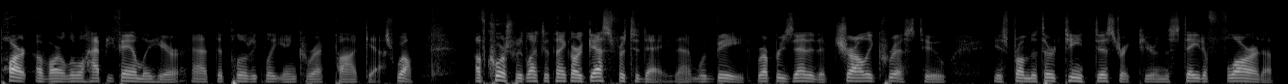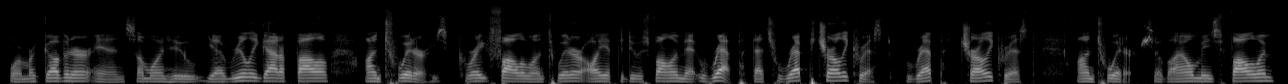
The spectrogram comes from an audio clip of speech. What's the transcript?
part of our little happy family here at the Politically Incorrect Podcast. Well, of course, we'd like to thank our guest for today. That would be Representative Charlie Crist, who is from the 13th District here in the state of Florida, former governor and someone who you really got to follow on Twitter. He's a great follow on Twitter. All you have to do is follow him at Rep. That's Rep Charlie Crist. Rep Charlie Crist on Twitter. So by all means, follow him.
